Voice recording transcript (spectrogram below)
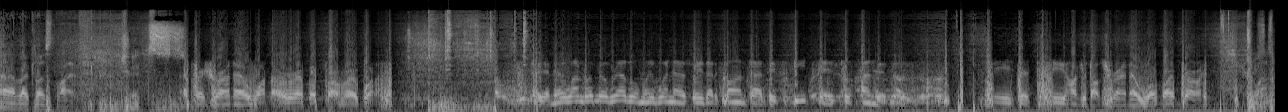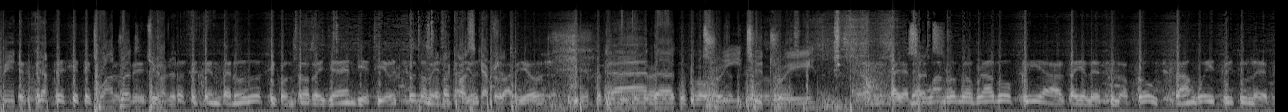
And localized live. Checks. Approach Ryanair 1 Romeo Bravo 1. Ryanair 1 Romeo Bravo, muy buenas, radar contact, speed eh, 200 knots. Speed 200 knots Ryanair 1 Romeo Bravo. Speed, Speed 374 200. 170 nudos y con torre ya en 1898, adiós. And uh, 323. Ryanair Set. 1 Romeo Bravo, clear, ILS full approach, runway 3 to left.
